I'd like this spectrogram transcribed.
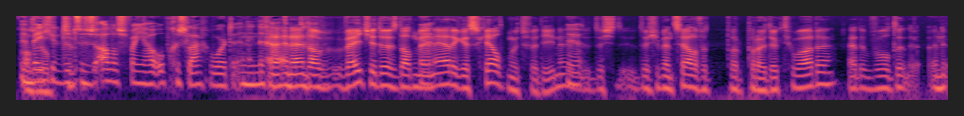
En weet je dat dus alles van jou opgeslagen wordt en in de gaten En, en, dan weet je dus dat men ja. ergens geld moet verdienen. Ja. Dus, dus je bent zelf het product geworden. He, bijvoorbeeld een, een,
